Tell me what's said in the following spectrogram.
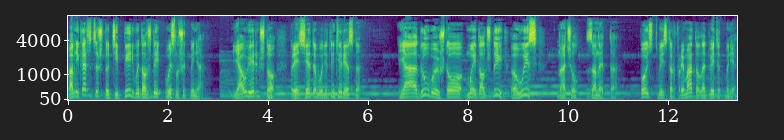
Вам не кажется, что теперь вы должны выслушать меня? Я уверен, что прессе это будет интересно. «Я думаю, что мы должны выс...» Начал Занетта. «Пусть мистер Фримантл ответит мне»,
